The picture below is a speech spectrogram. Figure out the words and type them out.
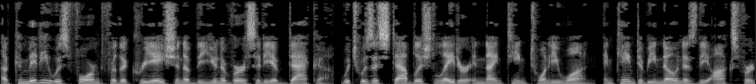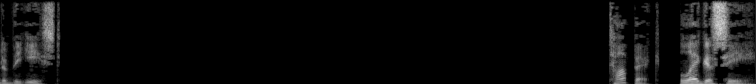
A committee was formed for the creation of the University of Dhaka, which was established later in 1921, and came to be known as the Oxford of the East. Legacy.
